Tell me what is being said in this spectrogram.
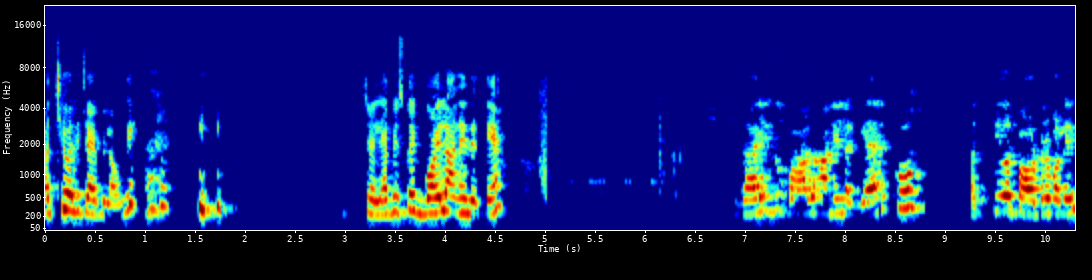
अच्छी वाली चाय पिलाऊँगी। चलिए अब इसको एक बॉईल आने देते हैं। गाइस उबाल आने लग गया है इसको। पत्ती और पाउडर वाले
